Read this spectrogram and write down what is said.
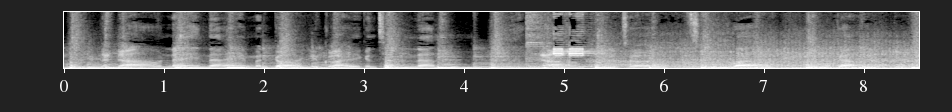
ๆแต่ดาวไหนๆมันก็อยู่ไกลกันทั้งนั้น ดาวของเธอฉันว่าเหมือนกัน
